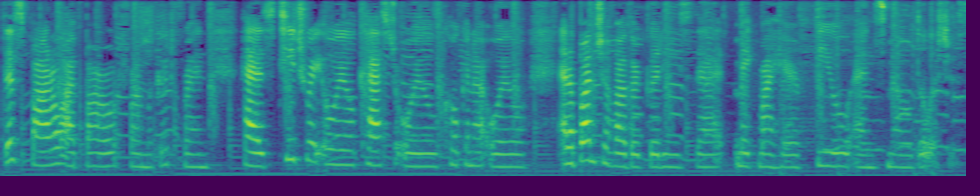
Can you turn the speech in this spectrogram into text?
This bottle I borrowed from a good friend has tea tree oil, castor oil, coconut oil, and a bunch of other goodies that make my hair feel and smell delicious.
